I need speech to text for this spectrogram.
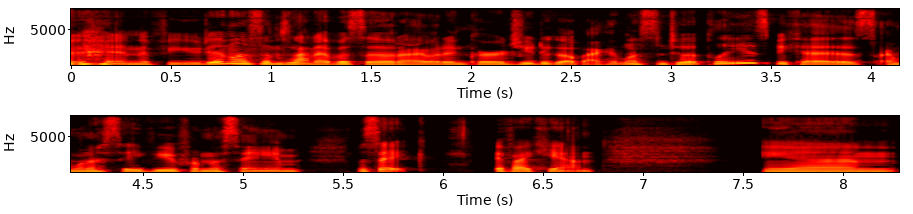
and if you didn't listen to that episode, I would encourage you to go back and listen to it, please, because I want to save you from the same mistake if I can. And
